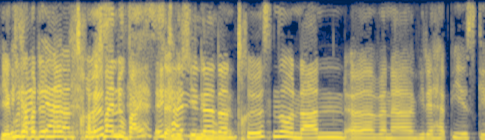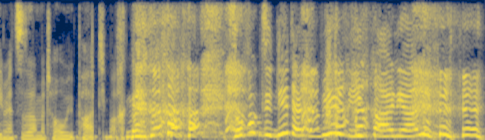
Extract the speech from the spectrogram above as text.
Ja gut, ich aber, kann dann, ihn ja dann aber ich meine, du weißt es ich ja kann nicht ihn in dem ja dann trösten und dann, äh, wenn er wieder happy ist, gehen wir zusammen mit Hobie Party machen. So funktioniert das Spiel nicht, Fabian.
